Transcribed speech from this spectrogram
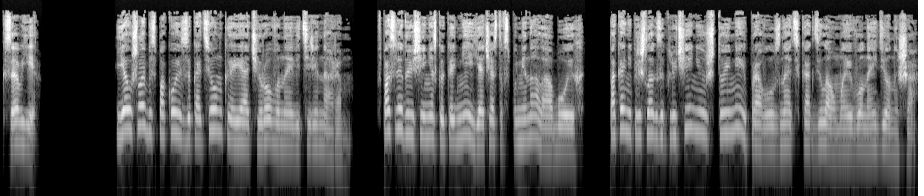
«Ксавье». Я ушла, беспокоясь за котенка и очарованная ветеринаром. В последующие несколько дней я часто вспоминала обоих, пока не пришла к заключению, что имею право узнать, как дела у моего найденыша.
